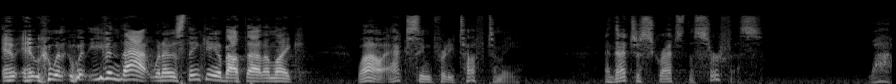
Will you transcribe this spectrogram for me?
And, and when, when, even that, when I was thinking about that, I'm like, wow, Acts seemed pretty tough to me. And that just scratched the surface. Wow.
